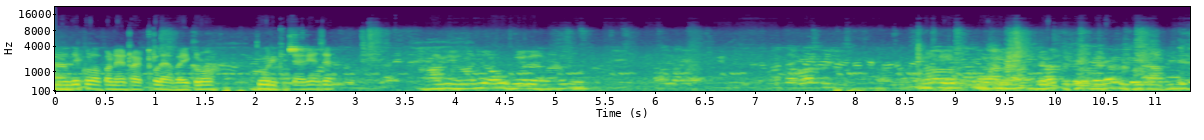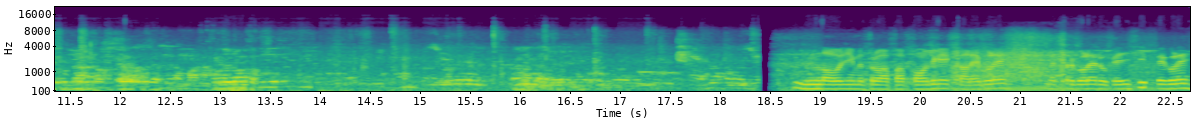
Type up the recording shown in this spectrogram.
ਇਹਦੇ ਕੋਲ ਆਪਾਂ ਨੇ ਟਰੈਕਟਰ ਲਿਆ ਬਾਈ ਕੋਲੋਂ, ਧੂਰੀ ਕਚਹਿਰੀਆਂ 'ਚ। ਹਾਂਜੀ ਹਾਂਜੀ ਆਉ ਫੇਰ। ਮੈਡਮ ਜਿਹੜਾ ਤੁਸੀਂ ਜਿਹੜਾ ਤੁਸੀਂ ਕਰਦੀ ਜੀ ਲਓ ਜੀ ਮਿੱਤਰੋ, ਆਪਾਂ ਪਹੁੰਚ ਗਏ ਕਾਲੇ ਕੋਲੇ, ਮਿੱਤਰ ਕੋਲੇ ਰੁਕੇ ਜੀ, ਸ਼ੀਪੇ ਕੋਲੇ।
